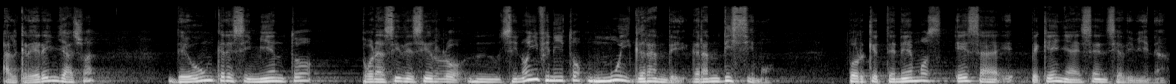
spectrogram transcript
al creer en Yahshua, de un crecimiento, por así decirlo, mm, si no infinito, muy grande, grandísimo, porque tenemos esa eh, pequeña esencia divina.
